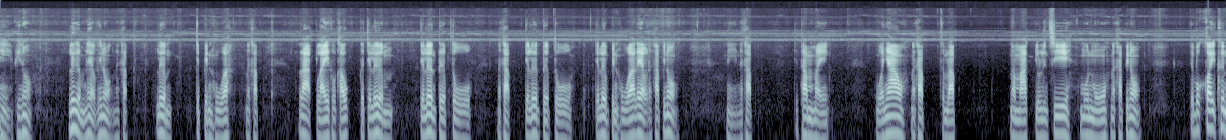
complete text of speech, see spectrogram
นี่พี่น้องเริ่มแล้วพี่น้องนะครับ เริ่มจะเป็นหัวนะครับรากไหลของเขาก็จะเริ่มจะเริ่มเติบโตนะครับ จะเริ่มเติบโต จะเริ่มเป็นหัวแล้วนะครับ พี่น้องนี่นะครับ จะทำให้หัวยาวนะครับสำหรับน้ำมักยูรินทรีมูลหมูนะครับ พี่น้องจะบกค่อยขึ้น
